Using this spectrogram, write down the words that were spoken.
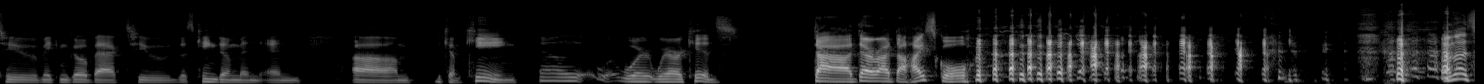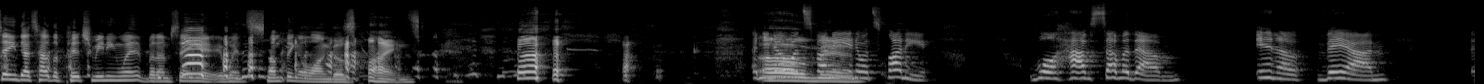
to make him go back to this kingdom and and um, become king? Uh, where where are kids? Da, they're at the high school. I'm not saying that's how the pitch meeting went, but I'm saying it, it went something along those lines. And you know Oh, what's funny? You know what's funny? We'll have some of them in a van uh,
